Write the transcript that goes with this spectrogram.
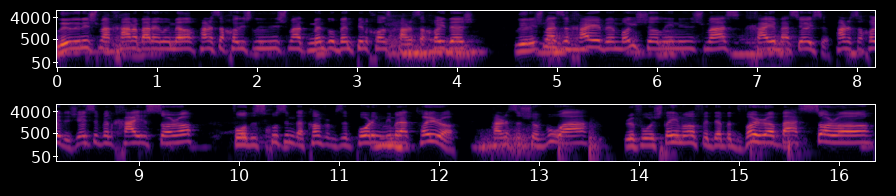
Lili Nishmat Chana Bar Elimelech, Parnas HaChodesh, Lili Nishmat Mendel ben Pinchos, Parnas HaChodesh, Lili Nishmat Zechaya ben Moshe, Lili Nishmat Chaya bas Yosef, Parnas HaChodesh, Yosef ben Chaya Sora, for the schusim that come from supporting Limudat Torah, Parnas HaShavua, Refu Shlema for the Dvoira bas Sora,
